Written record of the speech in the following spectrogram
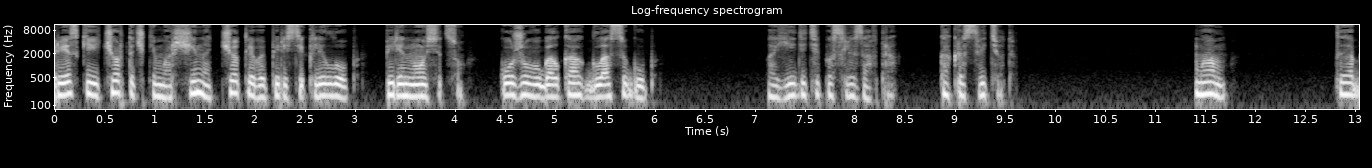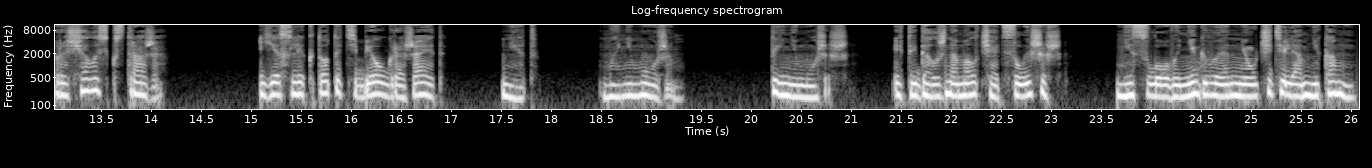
Резкие черточки морщин отчетливо пересекли лоб, переносицу, кожу в уголках глаз и губ. «Поедете послезавтра, как рассветет». «Мам, ты обращалась к страже? Если кто-то тебе угрожает...» «Нет, мы не можем. Ты не можешь. И ты должна молчать, слышишь? Ни слова, ни Гвен, ни учителям, никому.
